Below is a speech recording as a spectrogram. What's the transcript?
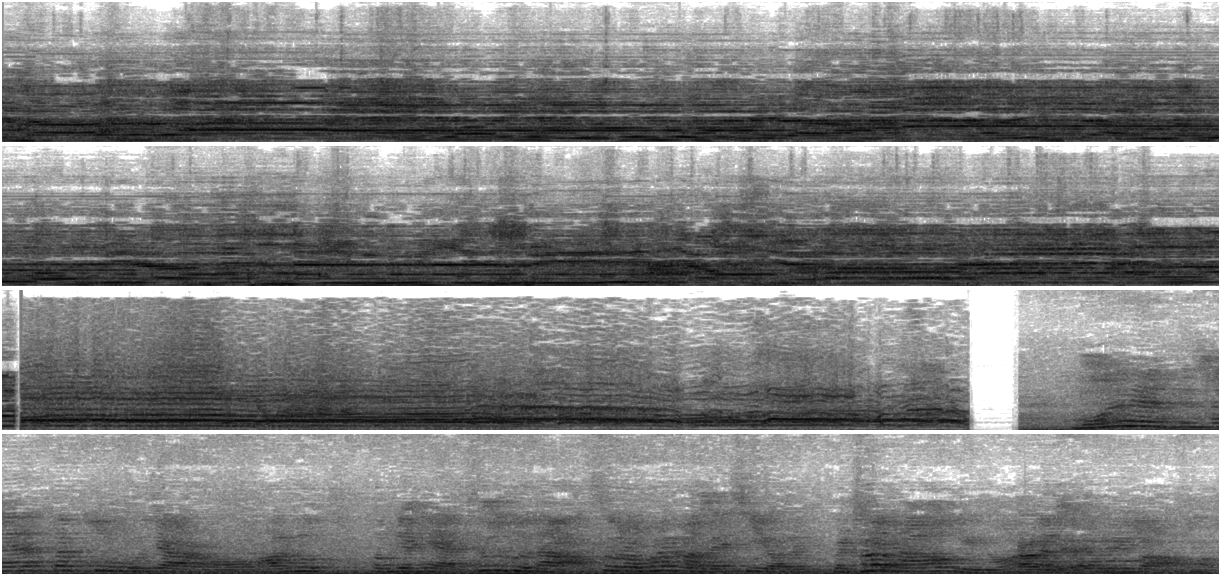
ဒနာဒီဘဝရဲ့ကိုယ်ကိုယ်စေရာဒါရင်တာကိုဆိုဝါစေရာဒီမူရဲ့စေကြောင့်ဖြစ်မောတဲ့တင်တဲ့တက်ဖို့ကြတော့ဘာလို့ဆုံးဖြတ်ခဲ့ရသူဆိုတာဆိုတော့ဘက်မှာပဲရှိရောလေပထမအောင်ကြီးနော်အဲ့ဒါလေးပါဟုတ်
